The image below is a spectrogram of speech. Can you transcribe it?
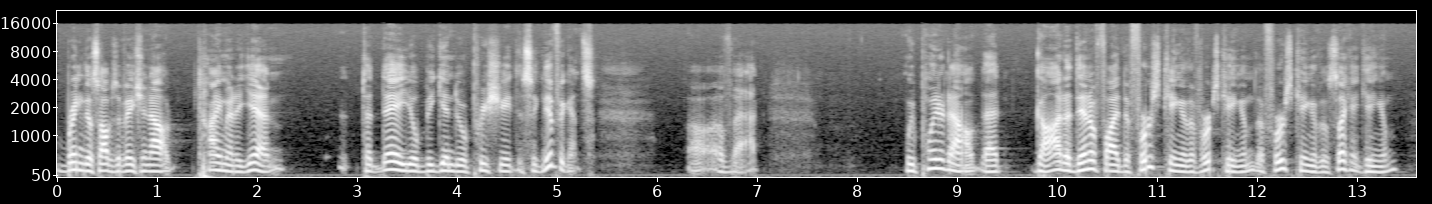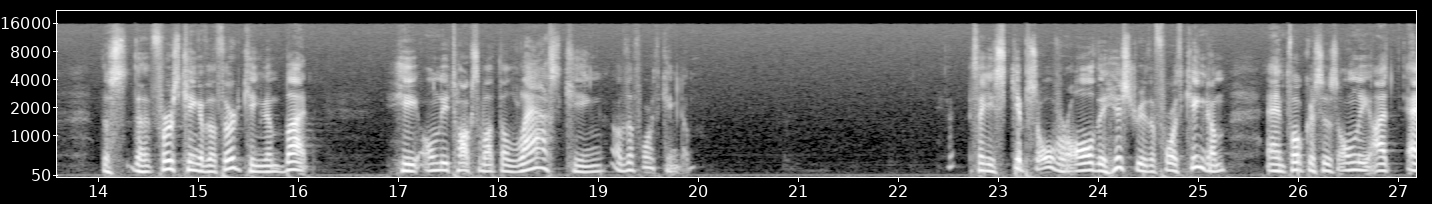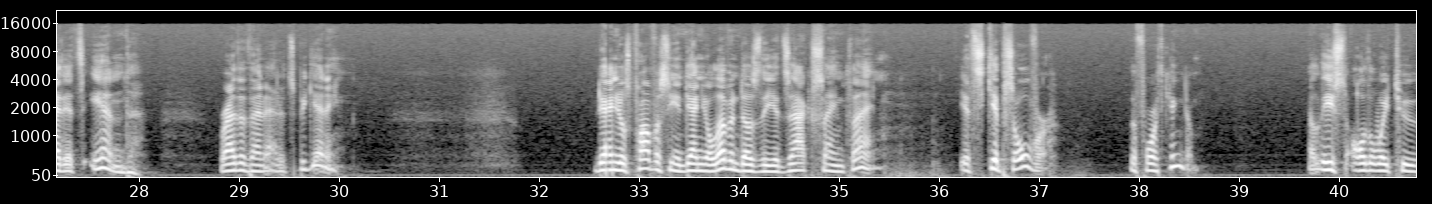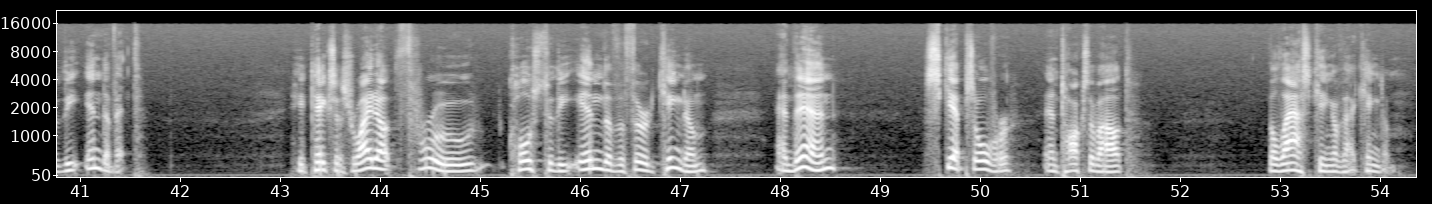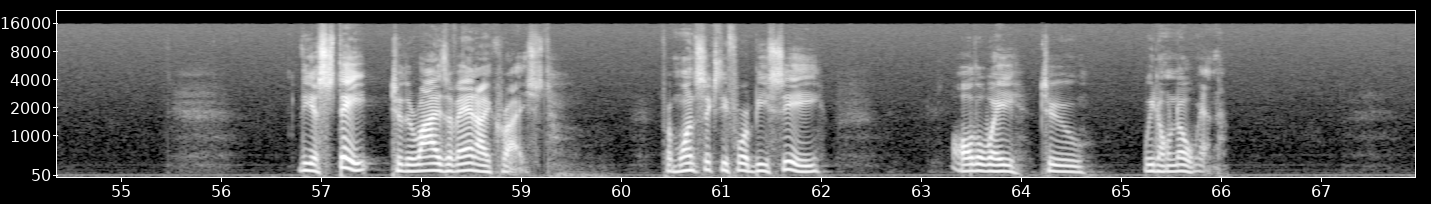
bring this observation out time and again, today you'll begin to appreciate the significance uh, of that. We pointed out that God identified the first king of the first kingdom, the first king of the second kingdom, the, the first king of the third kingdom, but he only talks about the last king of the fourth kingdom. It's like he skips over all the history of the fourth kingdom and focuses only at, at its end rather than at its beginning. Daniel's prophecy in Daniel 11 does the exact same thing. It skips over the fourth kingdom, at least all the way to the end of it. He takes us right up through close to the end of the third kingdom and then skips over and talks about the last king of that kingdom. The estate to the rise of Antichrist from 164 BC all the way to we don't know when.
